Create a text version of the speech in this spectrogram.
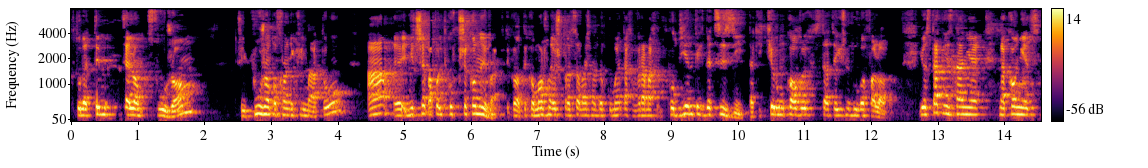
które tym celom służą, czyli służą ochronie klimatu, a e, nie trzeba polityków przekonywać, tylko, tylko można już pracować na dokumentach w ramach podjętych decyzji, takich kierunkowych, strategicznych, długofalowych. I ostatnie zdanie na koniec.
